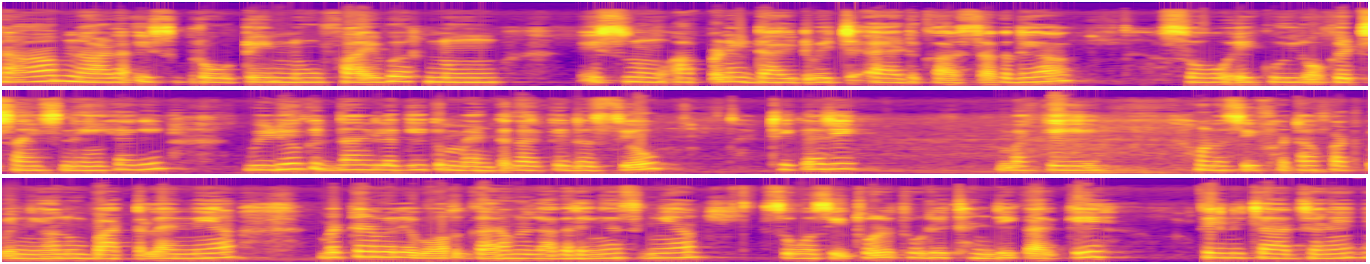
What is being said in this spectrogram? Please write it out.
ਆਰਾਮ ਨਾਲ ਇਸ ਪ੍ਰੋਟੀਨ ਨੂੰ ਫਾਈਬਰ ਨੂੰ, ਇਸ ਨੂੰ ਆਪਣੀ ਡਾਈਟ ਵਿੱਚ ਐਡ ਕਰ ਸਕਦੇ ਆ ਸੋ ਇਹ ਕੋਈ ਰਾਕਟ ਸਾਇੰਸ ਨਹੀਂ ਹੈਗੀ। ਵੀਡੀਓ ਕਿੱਦਾਂ ਦੀ ਲੱਗੀ ਕਮੈਂਟ ਕਰਕੇ ਦੱਸਿਓ। ਠੀਕ ਹੈ ਜੀ? ਬਾਕੀ ਹੁਣ ਅਸੀਂ ਫਟਾਫਟ ਪਿੰਨੀਆਂ ਨੂੰ ਵੱਟ ਲੈਂਦੇ ਆ ਵੱਟਣ ਵੇਲੇ ਬਹੁਤ ਗਰਮ ਲੱਗ ਰਹੀਆਂ ਸੀਗੀਆਂ। ਸੋ ਅਸੀਂ ਥੋੜੇ ਥੋੜੇ ਠੰਡੀ ਕਰਕੇ ਤਿੰਨ ਚਾਰ ਜਣੇ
